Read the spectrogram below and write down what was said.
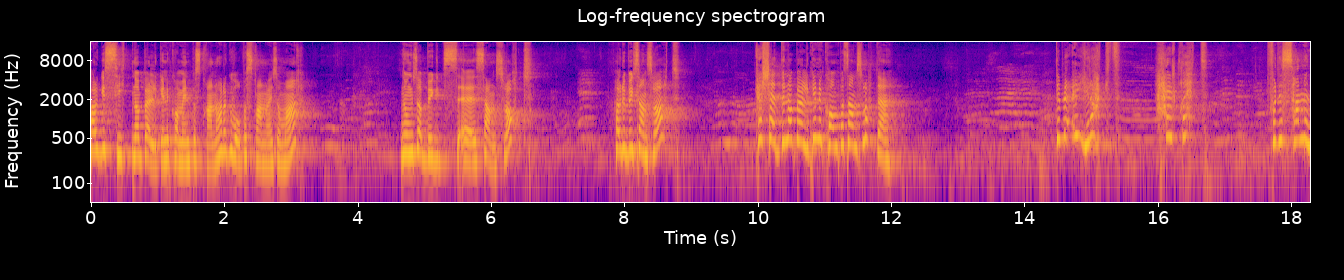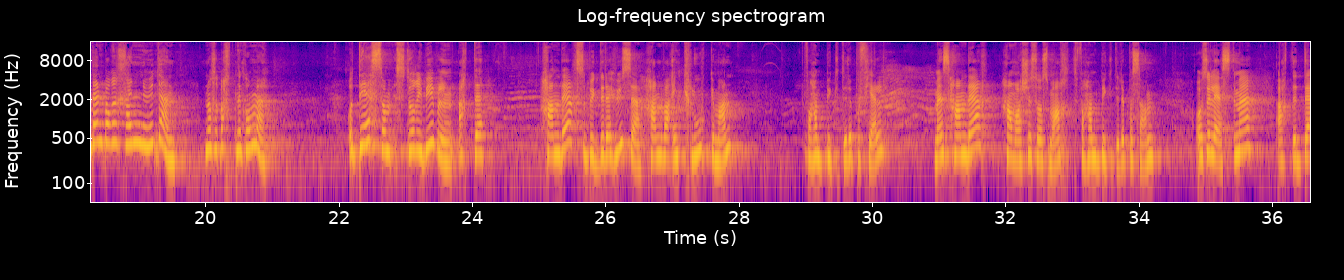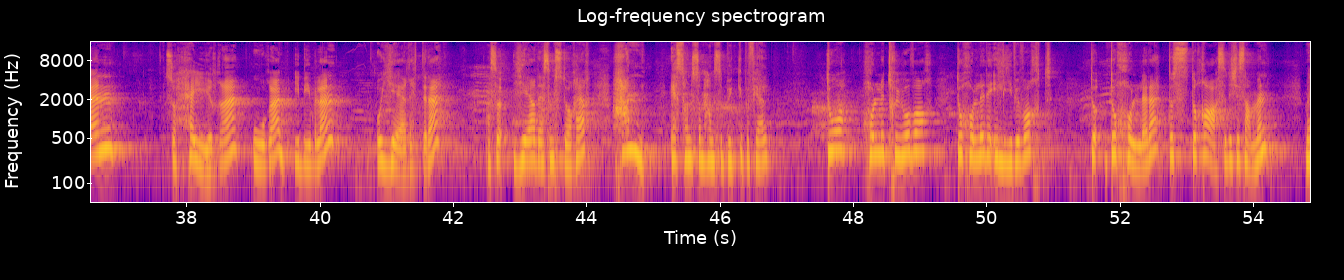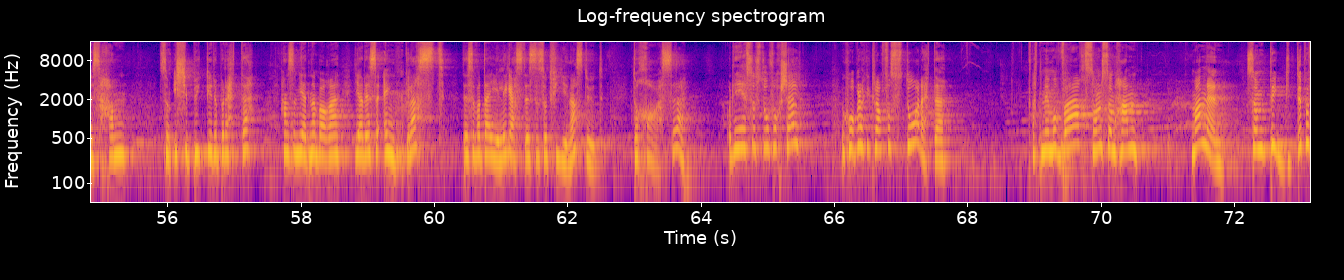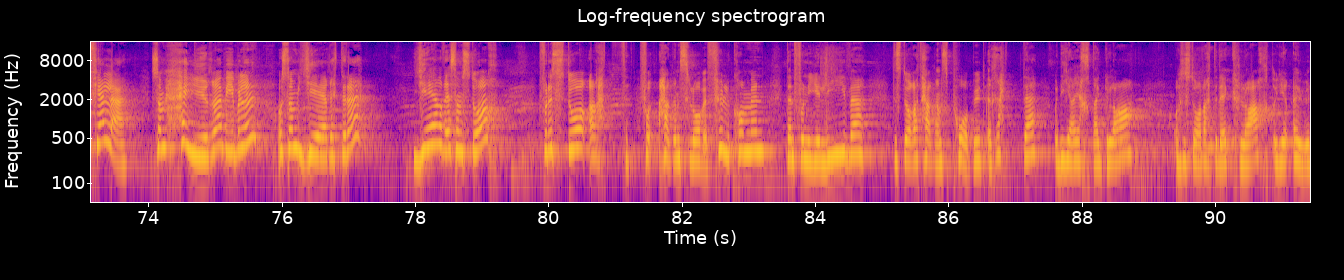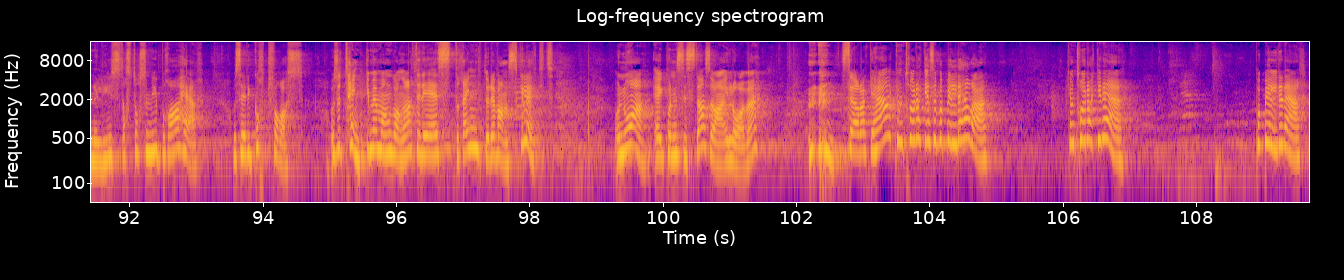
Har dere sett når bølgene kom inn på stranda? Har dere vært på stranda i sommer? Noen som har bygd eh, sandslott? Har du bygd sandslott? Hva skjedde når bølgene kom på Sandslottet? Det ble øyelagt. Helt rett. For det sanden den bare renner ut den når vannet kommer. Og det som står i Bibelen, at det, han der som bygde det huset, han var en klok mann. For han bygde det på fjell. Mens han der, han var ikke så smart, for han bygde det på sand. Og så leste vi at den så hører ordet i Bibelen og gjør etter det. Altså gjør det som står her. Han er sånn som han som bygger på fjell. Da holder trua vår, da holder det i livet vårt. Da, da holder det, da, da, raser det ikke sammen. Mens han som ikke bygger det på dette, han som gjerne bare gjør det som enklest, det som var deiligst, det som så finest ut, da raser det. Og det er så stor forskjell. Jeg håper dere klarer å forstå dette. At vi må være sånn som han mannen som bygde på fjellet. Som hører Bibelen, og som gjør etter det. Gjør det som står. For det står at Herrens lov er fullkommen, den fornyer livet. Det står at Herrens påbud retter, og de gjør hjertet glad. Og så står det at det er klart og gir øynene lys. Det står så mye bra her. Og så er det godt for oss. Og så tenker vi mange ganger at det er strengt og det er vanskelig. Og nå er jeg på den siste, altså. Jeg lover. Ser dere her? Hvem tror dere er ser på bildet her, da? Hvem tror dere det er? På bildet der.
